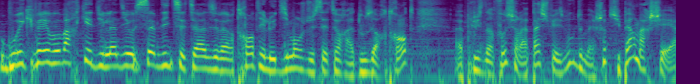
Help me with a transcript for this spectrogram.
ou pour récupérer vos marquets du lundi au samedi de 7h à 19h30 et le dimanche de 7h à 12h30. Euh, plus d'infos sur la page Facebook de My Shop Supermarché.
